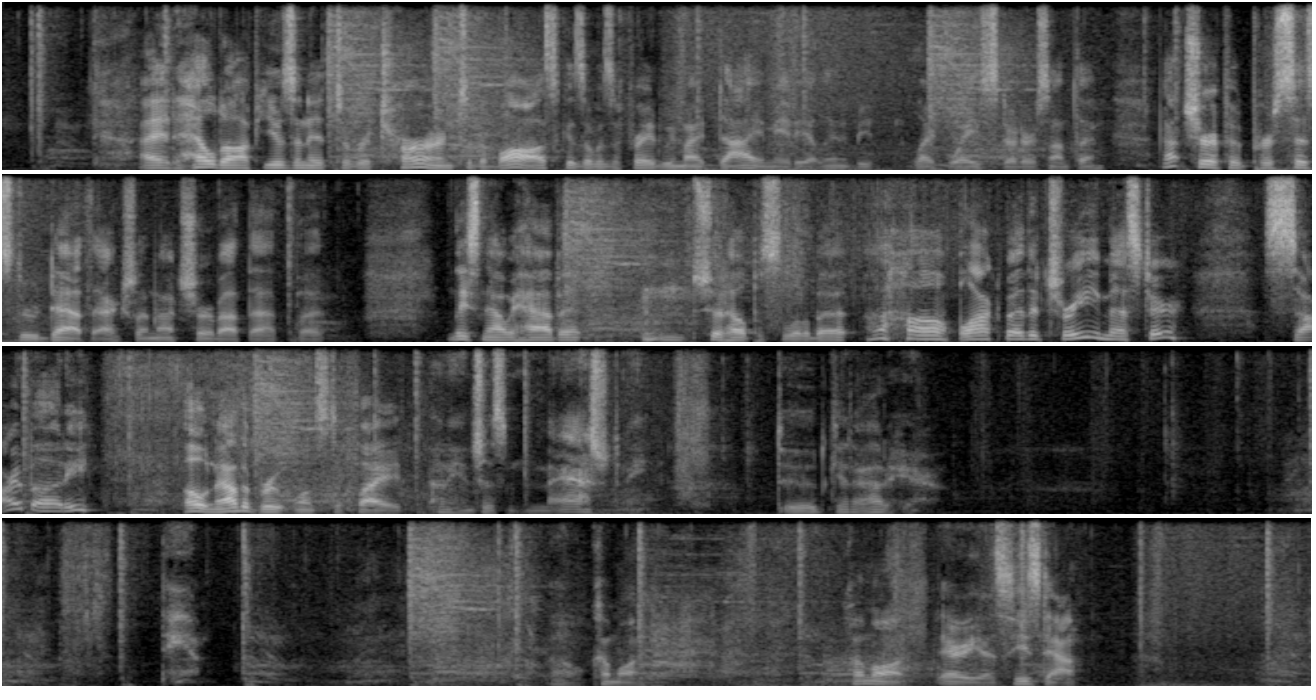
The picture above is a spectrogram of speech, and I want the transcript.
I had held off using it to return to the boss because I was afraid we might die immediately and be like wasted or something. Not sure if it persists through death, actually. I'm not sure about that, but at least now we have it. Should help us a little bit. Oh, blocked by the tree, mister. Sorry, buddy. Oh, now the brute wants to fight. I mean, just mashed me. Dude, get out of here. Damn. Oh, come on. Come on. There he is. He's down.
